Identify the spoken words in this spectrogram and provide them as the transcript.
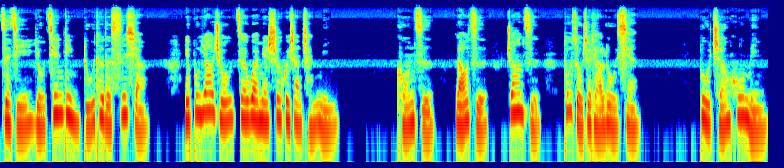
自己有坚定独特的思想，也不要求在外面社会上成名。孔子、老子、庄子都走这条路线，不成乎名。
